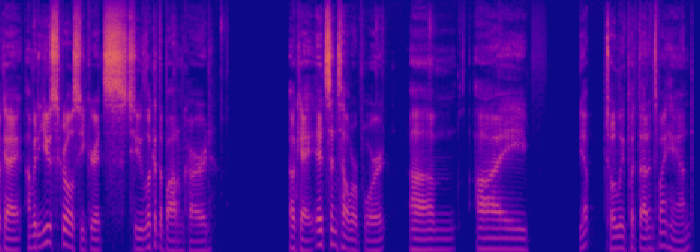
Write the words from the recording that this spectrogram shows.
Okay, I'm gonna use scroll secrets to look at the bottom card. Okay, it's intel report. Um, I, yep, totally put that into my hand.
